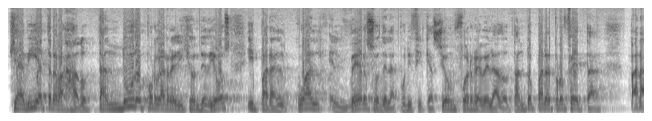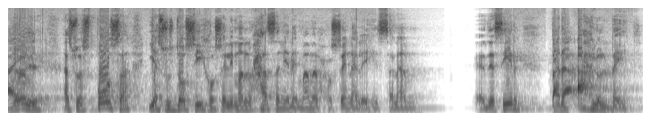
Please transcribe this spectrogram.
que había trabajado tan duro por la religión de Dios y para el cual el verso de la purificación fue revelado tanto para el profeta, para él, a su esposa y a sus dos hijos, el imam Hassan y el imam al-Hussein. Es decir, para Ahlul Bayt.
